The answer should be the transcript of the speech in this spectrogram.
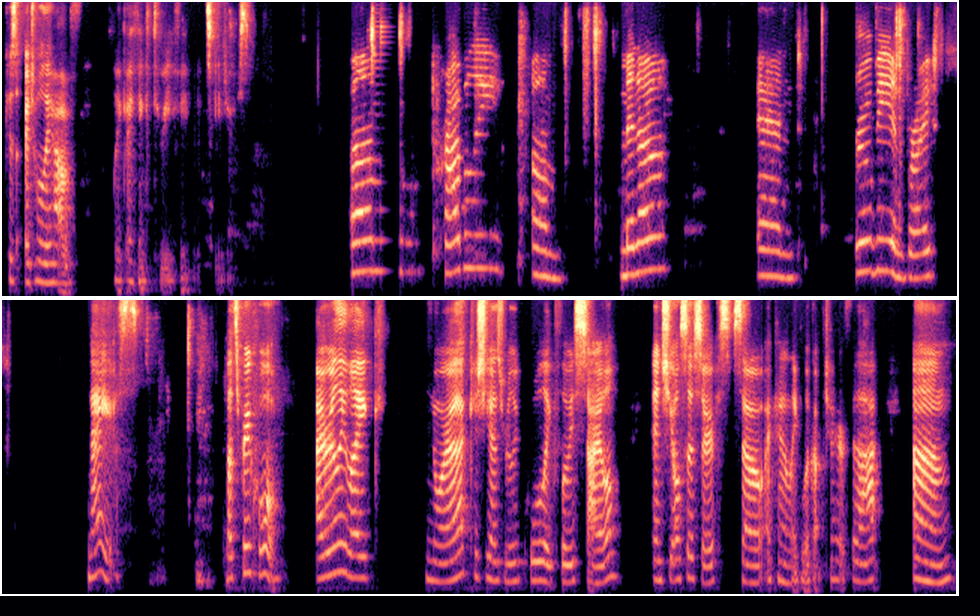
because I totally have like I think three favorite skaters. Um, probably um, Minna and Ruby and Bryce. Nice. That's pretty cool. I really like Nora because she has really cool, like flowy style. And she also surfs. So I kind of like look up to her for that. Um,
